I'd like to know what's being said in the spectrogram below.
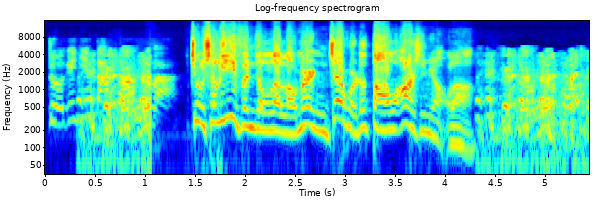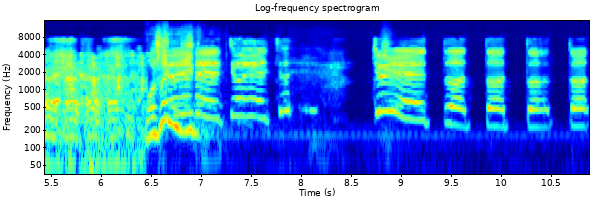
多给你打赏是吧？就剩一分钟了，老妹儿，你这会儿都耽误二十秒了。我说就是你，就是就是就是多多多多多。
